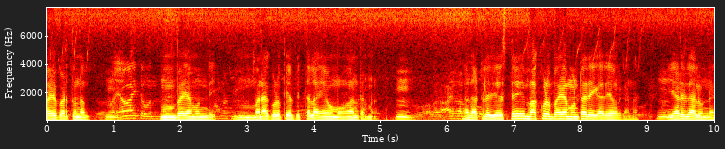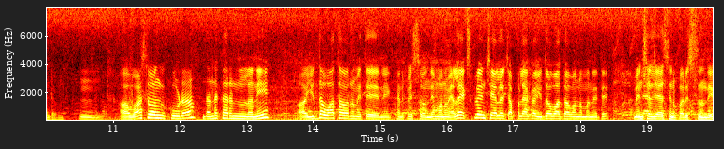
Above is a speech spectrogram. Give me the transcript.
భయపడుతున్నాం. భయం ఉంది. మనకు కూడా పిలిపిత్తలా ఏమో అంటాం అది అట్లా చేస్తే మాకు కూడా భయం ఉంటుంది కదా ఎవరికన్నా ఈ అడవిలాలు ఉన్నాయి వాస్తవంగా కూడా దండకారణ్యంలోని యుద్ధ వాతావరణం అయితే కనిపిస్తుంది. మనం ఎలా ఎక్స్ప్లెయిన్ చేయాలో చెప్పలేక యుద్ధ వాతావరణం అని అయితే మెన్షన్ చేయాల్సిన పరిస్థితి ఉంది.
